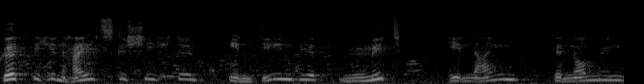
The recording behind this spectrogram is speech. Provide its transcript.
göttlichen Heilsgeschichte, in den wir mit hineingenommen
